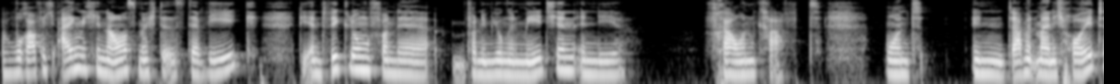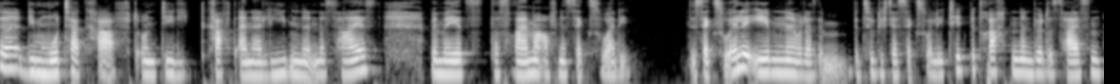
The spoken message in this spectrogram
Worauf ich eigentlich hinaus möchte, ist der Weg, die Entwicklung von der, von dem jungen Mädchen in die Frauenkraft. Und in, damit meine ich heute die Mutterkraft und die Kraft einer Liebenden. Das heißt, wenn wir jetzt das Reimer auf eine Sexualität sexuelle Ebene oder bezüglich der Sexualität betrachten, dann würde es heißen,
